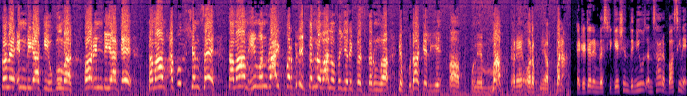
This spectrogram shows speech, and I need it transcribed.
तो मैं इंडिया की हुकूमत और इंडिया के तमाम अपोजिशन से तमाम ह्यूमन राइट्स पर बिलीव करने वालों से ये रिक्वेस्ट करूँगा कि खुदा के लिए आप उन्हें माफ़ करें और अपने आप बना editor investigation the news Ansar Abbasi ने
